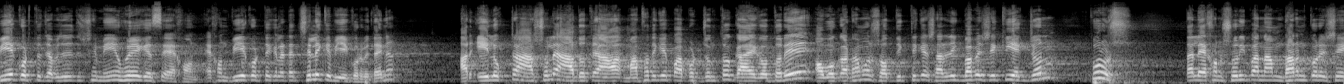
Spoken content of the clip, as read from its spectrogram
বিয়ে করতে যাবে, যেহেতু সে মেয়ে হয়ে গেছে এখন এখন বিয়ে করতে গেলে একটা ছেলেকে বিয়ে করবে, তাই না? আর এই লোকটা আসলে আদতে মাথা থেকে পা পর্যন্ত গায়ে গতরে, অবকাঠামো সব দিক থেকে শারীরিকভাবে সে কি একজন পুরুষ? তাহলে এখন শরীফা নাম ধারণ করে সে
